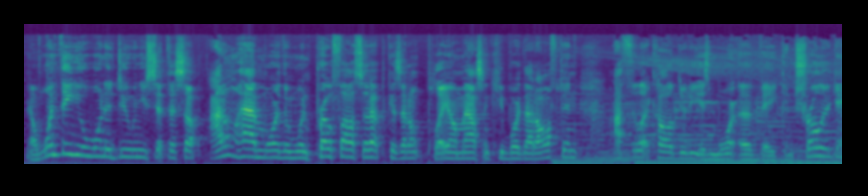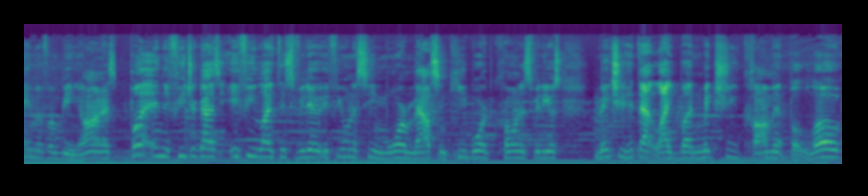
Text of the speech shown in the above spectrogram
Now, one thing you'll want to do when you set this up, I don't have more than one profile set up because I don't play on mouse and keyboard that often. I feel like Call of Duty is more of a controller game if I'm being honest. But in the future, guys, if you like this video, if you want to see more mouse and keyboard Cronus videos, make sure you hit that like button, make sure you comment below,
